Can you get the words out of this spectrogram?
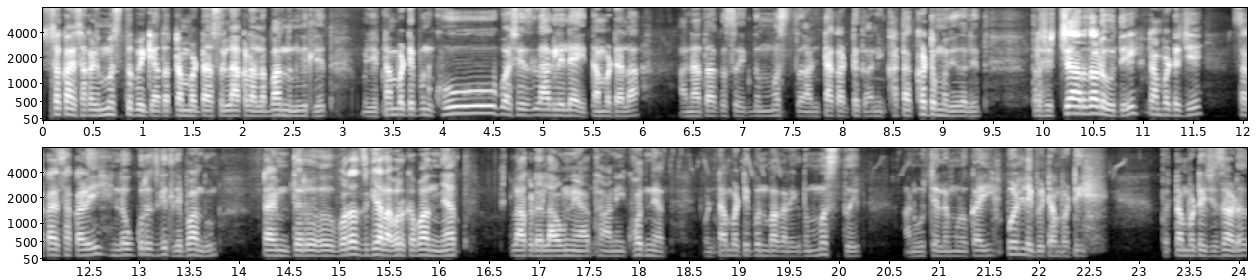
सकाळी सकाळी मस्तपैकी आता टमाटा असं लाकडाला बांधून घेतलेत. म्हणजे टमाटे पण खूप असे लागलेले आहेत टमाट्याला. आणि आता कसं एकदम मस्त आणि टाकाटक आणि खटाखटमध्ये झालेत. तर असे चार झाडं होते टमाट्याचे. सकाळी सकाळी लवकरच घेतले बांधून. टाईम तर बराच गेला बरं का बांधण्यात. लाकडं लावण्यात आणि खोदण्यात. पण टमाटे पण बघायला एकदम मस्त आहेत. आणि उचलल्यामुळं काही पडले बी टमाटे तर टांबाट्याची झाडं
